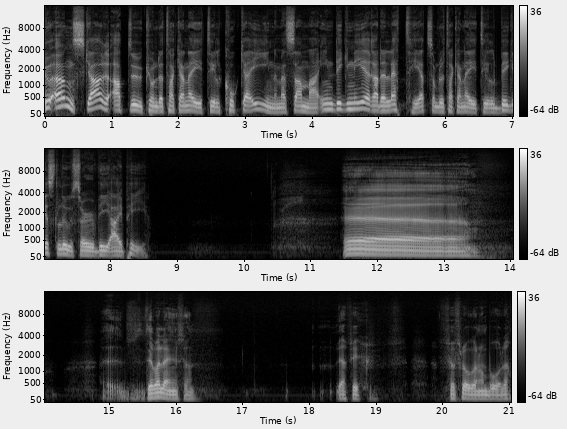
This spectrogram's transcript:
Du önskar att du kunde tacka nej till kokain med samma indignerade lätthet som du tackar nej till Biggest Loser VIP. Eh, det var länge sedan. Jag fick förfrågan om båda.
